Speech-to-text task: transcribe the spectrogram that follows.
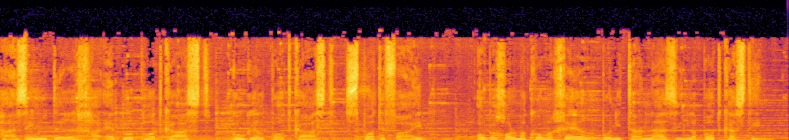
האזינו דרך האפל פודקאסט, גוגל פודקאסט, ספוטיפיי, או בכל מקום אחר בו ניתן להאזין לפודקאסטים.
